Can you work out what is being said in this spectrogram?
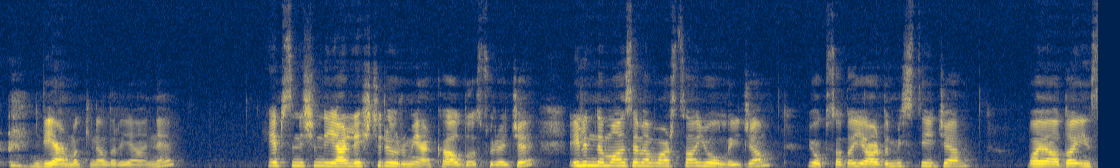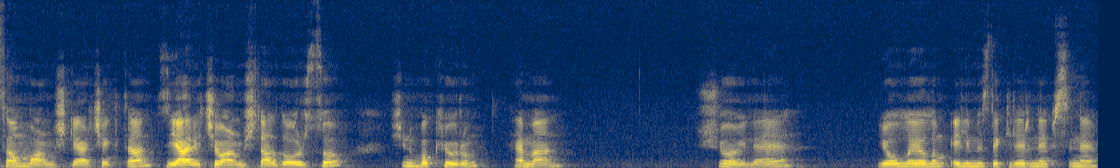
Diğer makinaları yani. Hepsini şimdi yerleştiriyorum yer kaldığı sürece. Elimde malzeme varsa yollayacağım. Yoksa da yardım isteyeceğim. Bayağı da insan varmış gerçekten. Ziyaretçi varmış daha doğrusu. Şimdi bakıyorum. Hemen şöyle yollayalım elimizdekilerin hepsini.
